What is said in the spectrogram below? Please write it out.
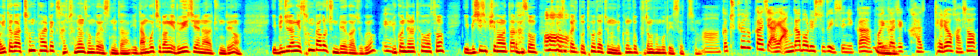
어, 이때가 1844년 선거였습니다. 이 남부지방의 루이지애나 주인데요. 이 민주당이 선박을 준비해가지고요. 예. 유권자를 태워서 이 미시시피 강을 따라서 어. 투표소까지 또 태워다 주는데 그런 또 부정선거도 있었죠. 아, 그러니까 투표소까지 아예 안 가버릴 수도 있으니까 거기까지 가, 데려가서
